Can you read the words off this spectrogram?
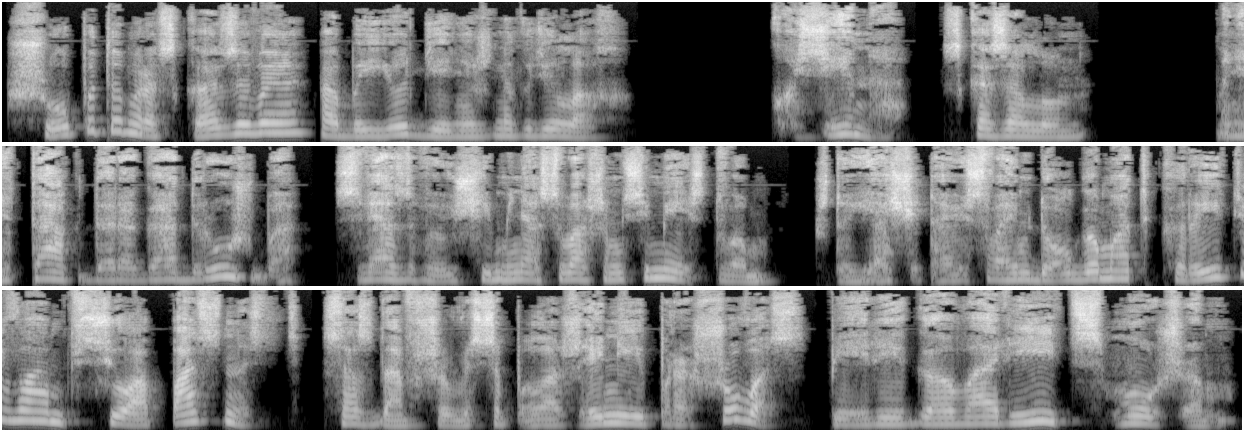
шепотом рассказывая об ее денежных делах. «Кузина», — сказал он, — «мне так дорога дружба, связывающая меня с вашим семейством, что я считаю своим долгом открыть вам всю опасность создавшегося положения и прошу вас переговорить с мужем».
